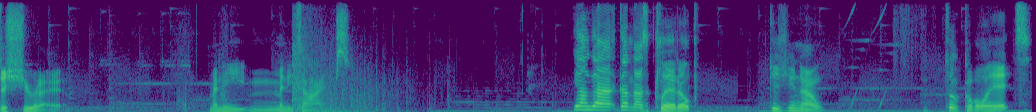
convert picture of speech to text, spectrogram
Just shoot at it. Many, many times. Yeah, I got, that cleared up. Because, you know, took a couple of hits.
